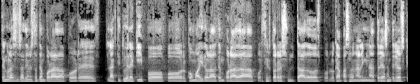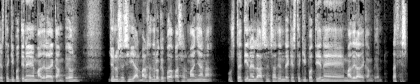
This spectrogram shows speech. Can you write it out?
tengo la sensación esta temporada, por eh, la actitud del equipo, por cómo ha ido la temporada, por ciertos resultados, por lo que ha pasado en eliminatorias anteriores, que este equipo tiene madera de campeón. Yo no sé si, al margen de lo que pueda pasar mañana, usted tiene la sensación de que este equipo tiene madera de campeón. Gracias.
